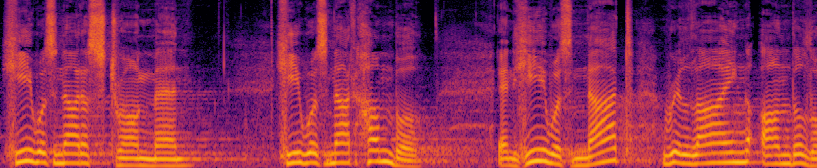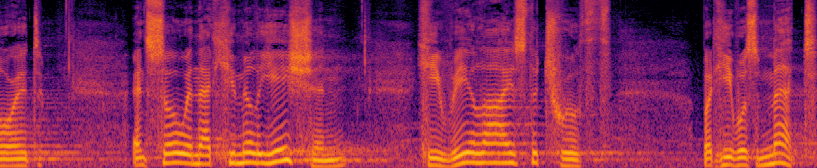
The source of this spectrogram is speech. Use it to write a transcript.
He was not a strong man. He was not humble. And he was not relying on the Lord. And so, in that humiliation, he realized the truth, but he was met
